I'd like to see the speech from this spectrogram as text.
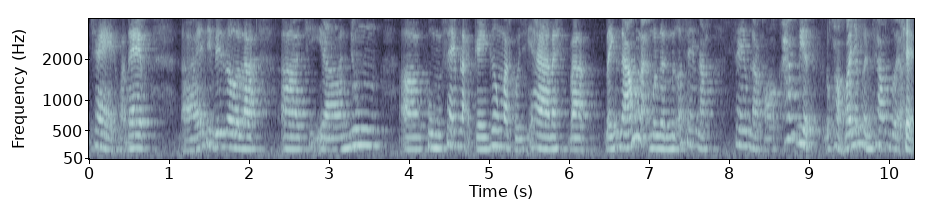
trẻ và đẹp. Đấy thì bây giờ là à, chị à, Nhung à, cùng xem lại cái gương mặt của chị Hà này Và đánh giá lại một lần nữa xem nào Xem là có khác biệt được khoảng bao nhiêu phần trăm rồi ạ. Trẻ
